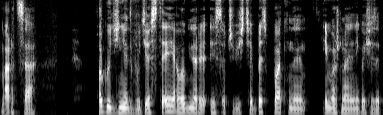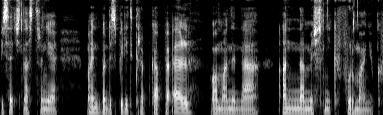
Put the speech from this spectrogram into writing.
marca o godzinie 20, a webinar jest oczywiście bezpłatny i można na niego się zapisać na stronie mindbodyspirit.pl łamany na Anna Myślnik Furmaniuk.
